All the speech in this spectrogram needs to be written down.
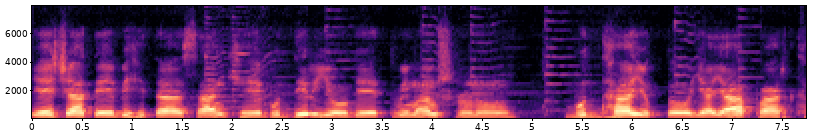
ಏಷಾ ತೇ ವಿಹಿತ ಸಾಂಖ್ಯೆ ಬುದ್ಧಿರ್ಯೋಗೆ ತ್ವಿಮಾಂ ಶೃಣು. ಬುದ್ಧಾಯುಕ್ತೋ ಯಯಾ ಪಾರ್ಥ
